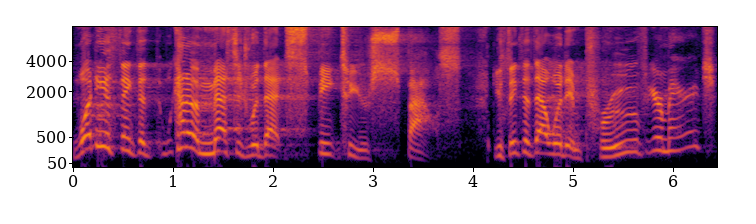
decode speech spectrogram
What do you think that, what kind of a message would that speak to your spouse? Do you think that that would improve your marriage?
